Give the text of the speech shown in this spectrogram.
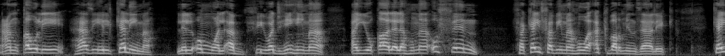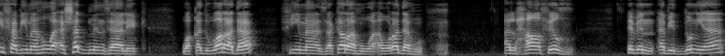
عن قول هذه الكلمة للأم والأب في وجههما أن يقال لهما أف فكيف بما هو أكبر من ذلك؟ كيف بما هو أشد من ذلك؟ وقد ورد فيما ذكره وأورده الحافظ ابن أبي الدنيا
